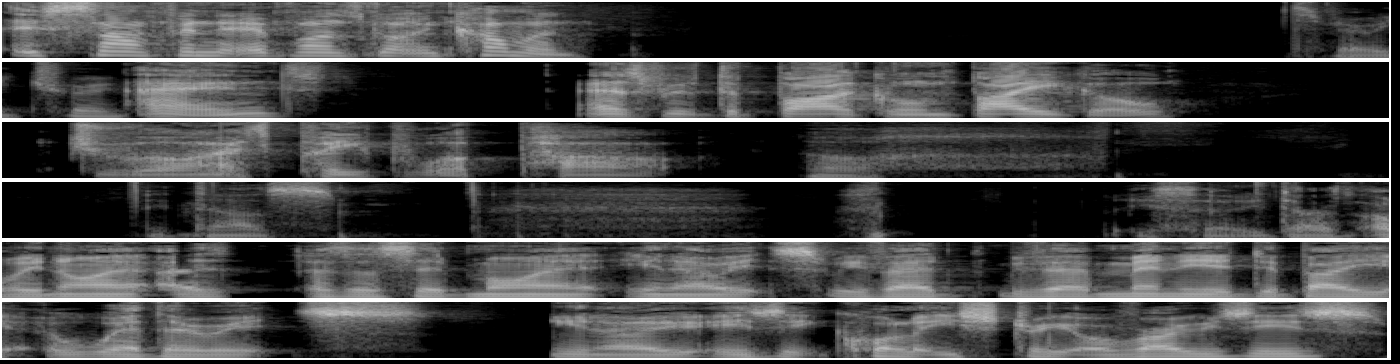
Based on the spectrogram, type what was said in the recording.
it's something that everyone's got in common. It's very true. And as with the bygone bagel, drives people apart. Oh, it does. It certainly does. I mean, I as, as I said, my you know, it's we've had we've had many a debate whether it's you know, is it Quality Street or Roses?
